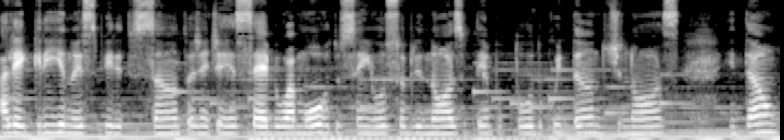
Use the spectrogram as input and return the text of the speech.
alegria no Espírito Santo, a gente recebe o amor do Senhor sobre nós o tempo todo, cuidando de nós. Então,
